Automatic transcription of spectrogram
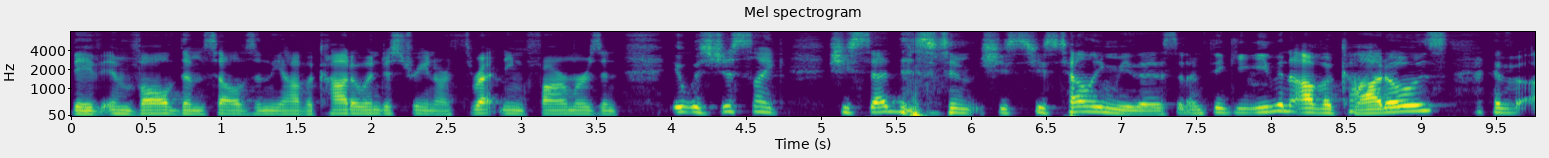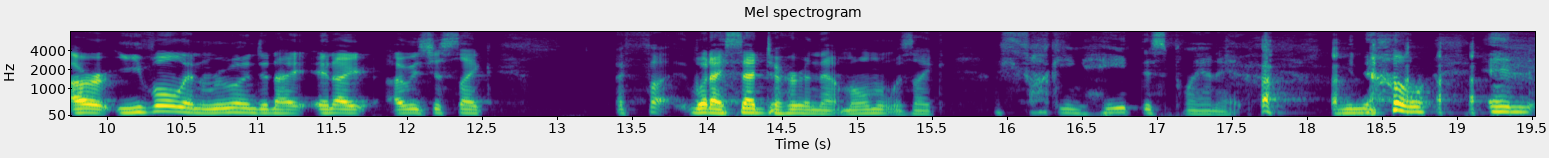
they've involved themselves in the avocado industry and are threatening farmers. And it was just like she said this to she's she's telling me this and I'm thinking even avocados have are evil and ruined. And I and I I was just like I what I said to her in that moment was like, I fucking hate this planet, you know. and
